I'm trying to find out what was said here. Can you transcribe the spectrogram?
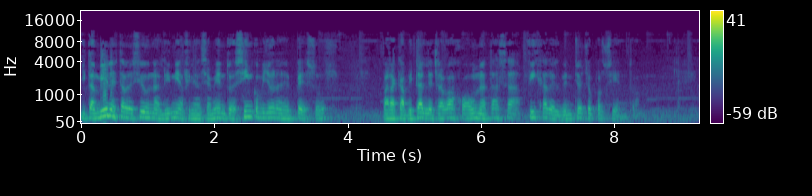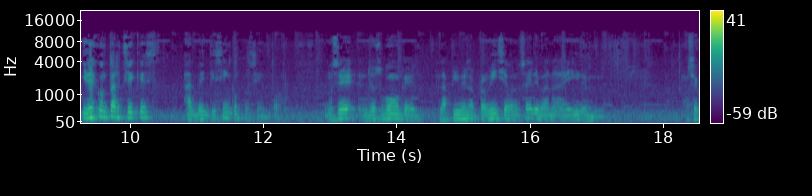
Y también ha establecido una línea de financiamiento de 5 millones de pesos para capital de trabajo a una tasa fija del 28% y descontar cheques al 25%. No sé, yo supongo que la pyme en la provincia de Buenos Aires van a ir en, no sé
